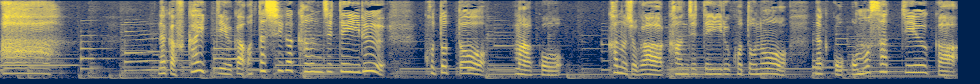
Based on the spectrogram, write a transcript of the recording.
あーなんか深いっていうか私が感じていることとまあこう彼女が感じていることのなんかこう重さっていうか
